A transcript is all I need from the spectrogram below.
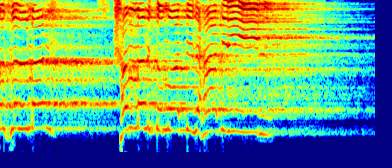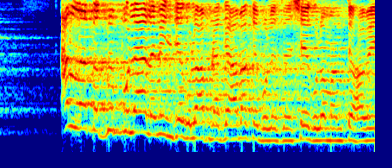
মুসলমান! বকরবুল আলমিন যেগুলো আপনাকে আমাকে বলেছেন সেগুলো মানতে হবে।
